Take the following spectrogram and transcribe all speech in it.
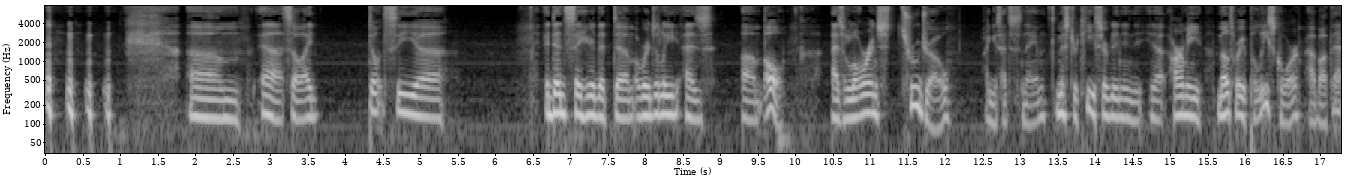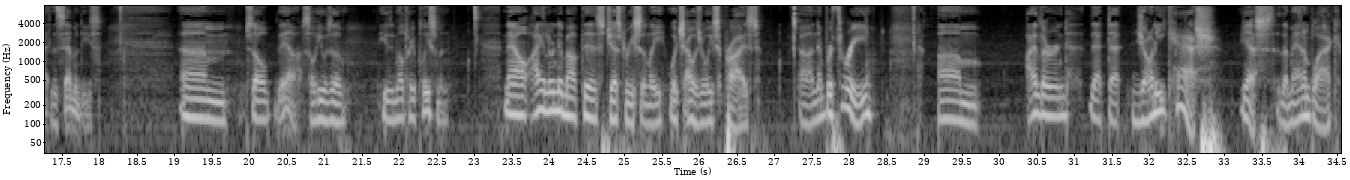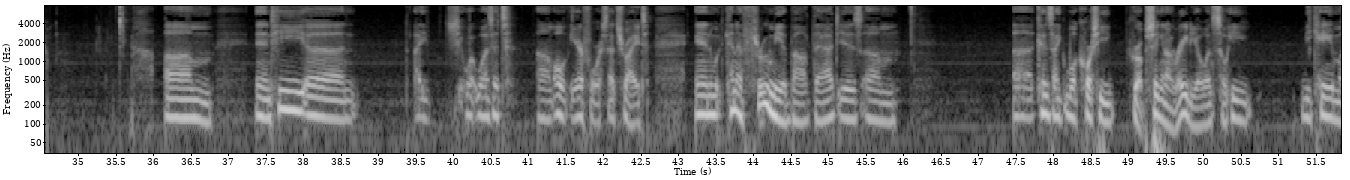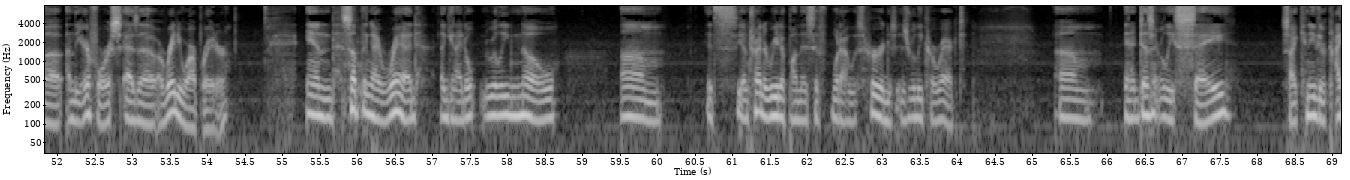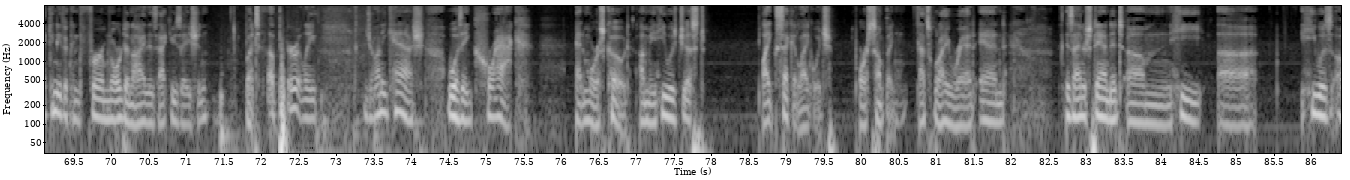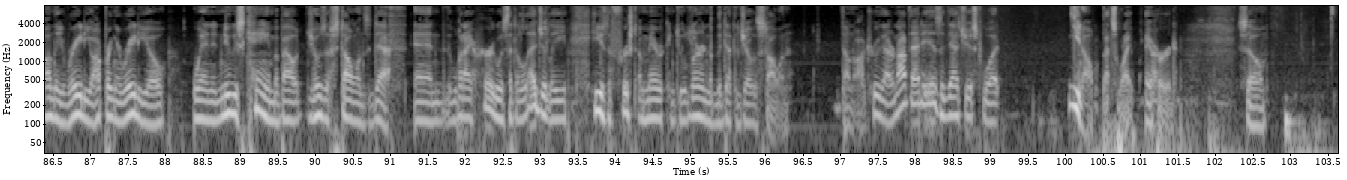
um, yeah. So I don't see. Uh, it did say here that um, originally as um, oh as Lawrence Trudro, I guess that's his name. Mr. T served in the uh, Army Military Police Corps. How about that in the 70s? Um, so yeah, so he was a he's a military policeman. Now I learned about this just recently, which I was really surprised. Uh, number three, um, I learned that uh, Johnny Cash, yes, the Man in Black, um, and he, uh, I, what was it? Um, oh, the Air Force. That's right. And what kind of threw me about that is, um, because uh, I, well, of course, he grew up singing on radio, and so he became uh, on the Air Force as a, a radio operator. And something I read, again, I don't really know. Um, it's I'm trying to read up on this if what I was heard is, is really correct. Um, and it doesn't really say, so I can either I can either confirm nor deny this accusation. But apparently, Johnny Cash was a crack at Morse code. I mean, he was just like second language or something. That's what I read, and as I understand it, um, he uh, he was on the radio, operating a radio when news came about Joseph Stalin's death. And what I heard was that allegedly he is the first American to learn of the death of Joseph Stalin. Don't know how true that or not that is, and that's just what you know. That's what I, I heard. So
